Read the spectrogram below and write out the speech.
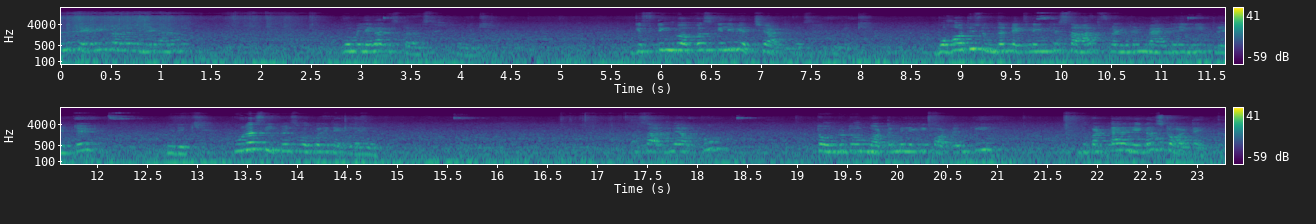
जिसमें सेविंग कलर मिलेगा ना? वो मिलेगा इस तरह से देखिए। गिफ्टिंग पर्पज़ के लिए भी अच्छे आर्टिकल्स हैं देखिए। बहुत ही सुंदर नेकलाइन के साथ फ्रंट एंड बैक रहेगी प्रिंटेड ये देखिए, पूरा सीक्वेंस वर्क वाली नेकलाइन है। और साथ में आपको टोन टू टोन बॉटम मिलेगी कॉटन की दुपट्टा रहेगा स्टॉल टाइप का।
